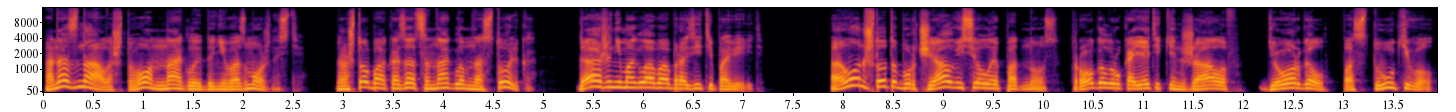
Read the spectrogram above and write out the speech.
Она знала, что он наглый до невозможности. Но чтобы оказаться наглым настолько, даже не могла вообразить и поверить. А он что-то бурчал веселое под нос, трогал рукояти кинжалов, дергал, постукивал,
